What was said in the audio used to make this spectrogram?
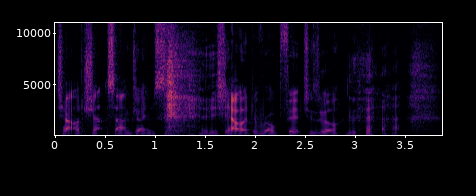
shout out to Sam James. shout out to Rob Fitch as well.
